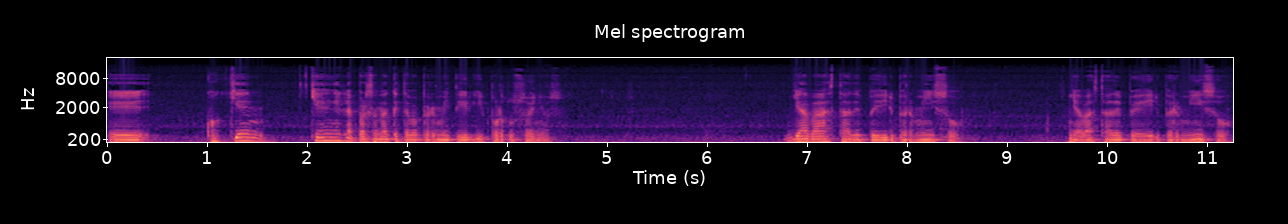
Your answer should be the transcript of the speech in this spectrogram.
Eh, ¿quién, ¿Quién es la persona que te va a permitir ir por tus sueños? Ya basta de pedir permiso. Ya basta de pedir permiso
